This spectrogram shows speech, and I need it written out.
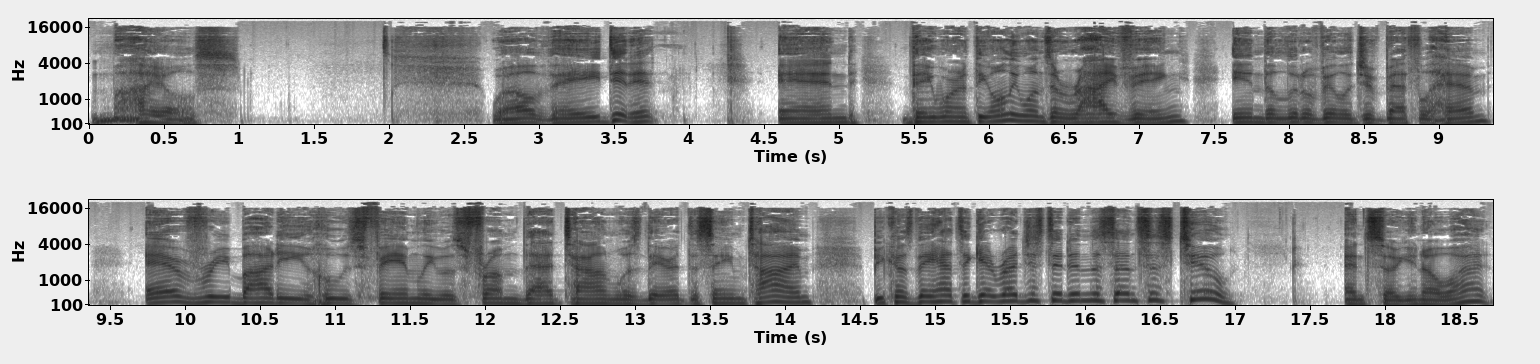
miles. Well, they did it. And they weren't the only ones arriving in the little village of Bethlehem. Everybody whose family was from that town was there at the same time because they had to get registered in the census too. And so, you know what?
